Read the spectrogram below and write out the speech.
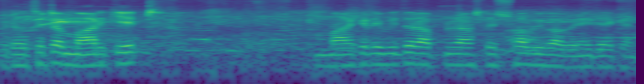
এটা হচ্ছে একটা মার্কেট মার্কেটের ভিতরে আপনারা আসলে সবই পাবেন এই দেখেন।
